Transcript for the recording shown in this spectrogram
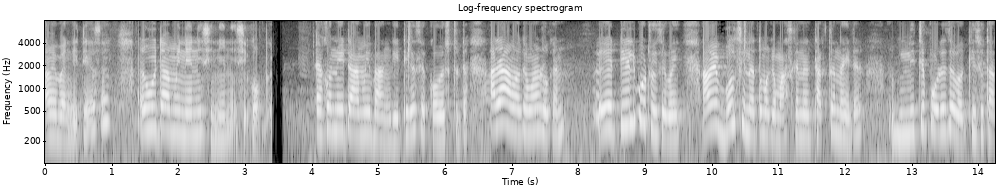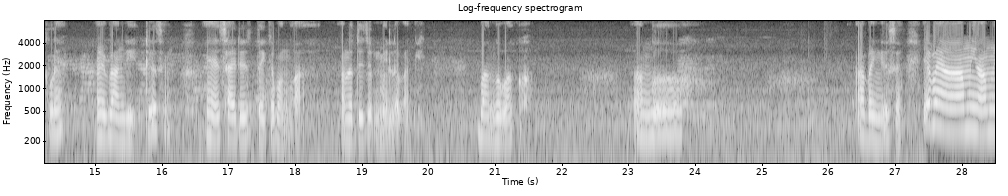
আমি ভাঙ্গি, ঠিক আছে? আর ওইটা আমি নিয়ে নিছি নিয়ে নিছি কবে? এখন এটা আমি ভাঙ্গি, ঠিক আছে? কবেস্টটা আরে, আমাকে মারো কেন? এ টেলিপোর্ট হয়েছে ভাই। আমি বলছি না তোমাকে মাঝখানে থাকতে না এটা। নিচে পড়ে যাবে, কিছু থাকলে আমি ভাঙ্গি, ঠিক আছে? হ্যাঁ সাইডের থেকে ভাঙ্গো আমরা দুজন মিললে ভাঙ্গি। ভাঙ্গো ভাঙ্গো। ভাঙ্গো। ভেঙে গেছে। এ ভাই, আমি আমি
